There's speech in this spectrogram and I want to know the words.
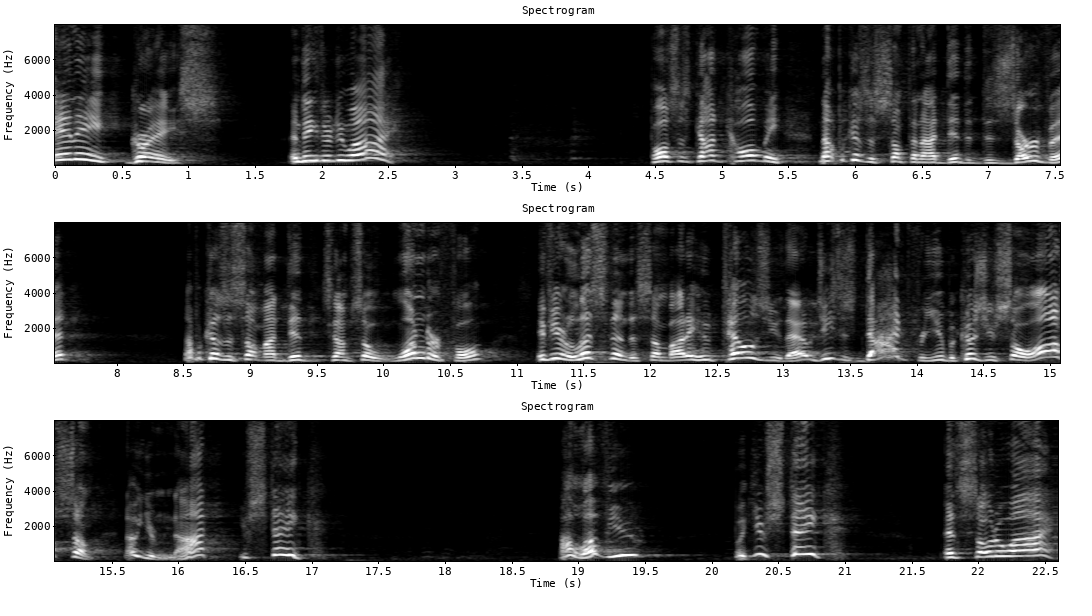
any grace, and neither do I. Paul says, God called me not because of something I did to deserve it, not because of something I did I'm so wonderful. If you're listening to somebody who tells you that, Jesus died for you because you're so awesome. No, you're not. You stink. I love you, but you stink. And so do I.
